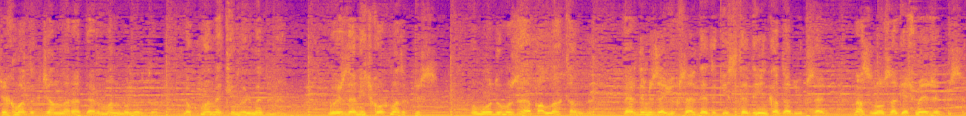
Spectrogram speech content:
Çıkmadık canlara derman bulurdu. Lokman Hekim ölmedi mi? Bu yüzden hiç korkmadık biz. Umudumuz hep Allah'tandı. Derdimize yüksel dedik istediğin kadar yüksel. Nasıl olsa geçmeyecek misin?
